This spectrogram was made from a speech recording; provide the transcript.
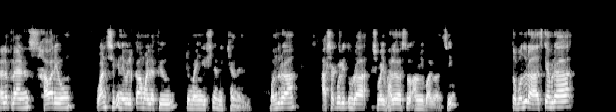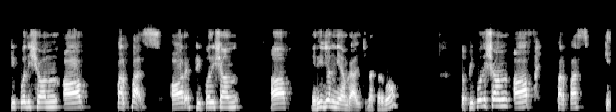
Hello friends, how are you? Once again I welcome all of you to my English learning channel. বন্ধুরা আশা করি তোমরা সবাই ভালো আছো আমি ভালো আছি তো বন্ধুরা আজকে আমরা preposition of purpose or preposition of reason নিয়ে আমরা আলোচনা করব তো প্রিপোজিশন অফ পারপাস কি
